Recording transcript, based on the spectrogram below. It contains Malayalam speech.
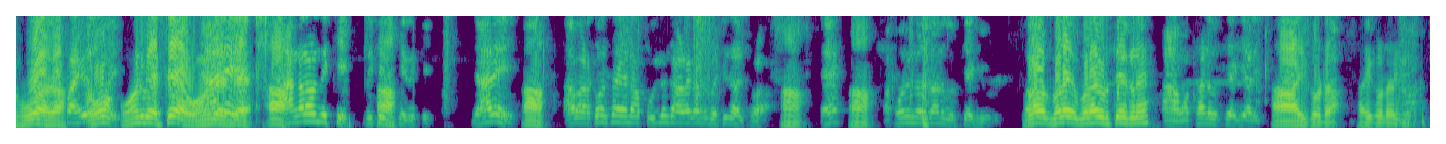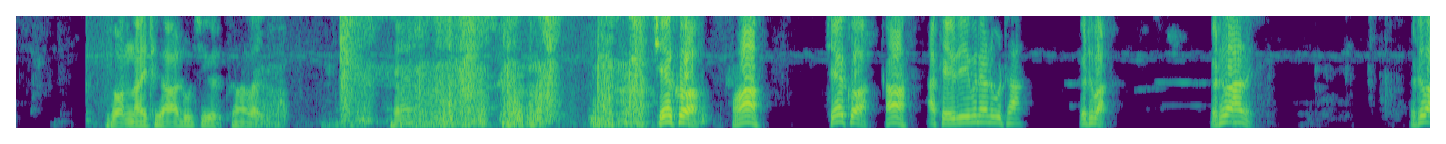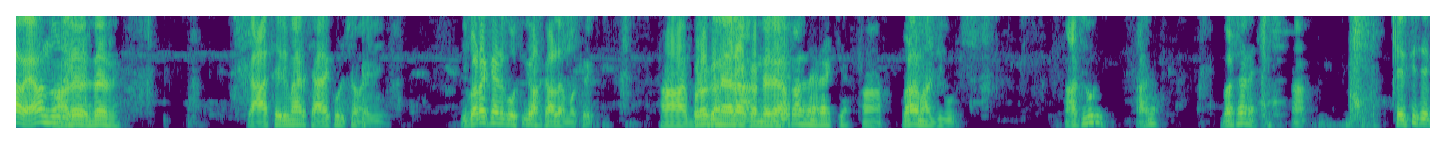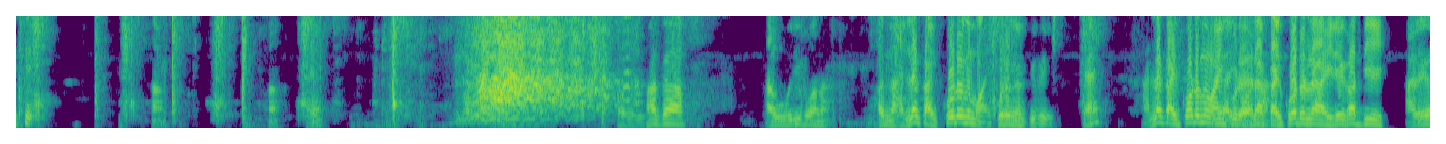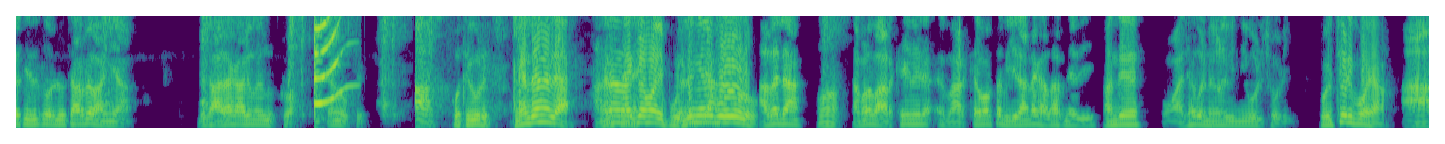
പോവാ അതാ. ഓ വെറ്റേ ഓൺ വെറ്റേ ആ. നിക്കി നിക്കി നിക്കി. ഞാനേ ആ. ആ വടക്കോട്ട് ആ പുല്ലും കാടൊക്കെ ഒന്ന് വെട്ടി തളിച്ചോളാം. ആ. ഏഹ് ആ. അപ്പോൾ നിങ്ങൾ ഇതാണ് വൃത്തിയാക്കി വിടും. ഇവിടെ ഇവിടെ ഇവിടെ വൃത്തിയാക്കണേ? ആ മക്കാണ്ട് വൃത്തിയാക്കിയാളി ആ ആയിക്കോട്ടെ ആയിക്കോട്ടെ. ഇത് ഒന്നായിട്ട് കാട് പിടിച്ച് എടുക്കാനുള്ളത് ചേക്കോ ആ. ചേക്കോ ആ. ആ കരീമിനാണ് വിട്ടാ. ഇട്ട് വാ. ഇട്ട് വാന്ന് ഇട്ട് വാ വേഗം ഒന്നും രാസരിമാരെ ചായ കുടിച്ച മതി ഇവിടെയൊക്കെയാണ് കൊത്തി കണക്കാളെ നമുക്ക് ആ ഇവിടെ ഒക്കെ നേരാക്കണ്ടേ നേരാക്കിയ. ആ. ഇവിടെ മാറ്റി കൂടി മതി കൂടി ആണോ ബസാനെ ആ. ശരിക്ക് ശരിക്ക്. ആ. ആ ഏ. അതാ ആ ഊരി പോന്നാ. അത് നല്ല കൈക്കോട്ടൊന്നും വാങ്ങിക്കൂടെ നിങ്ങൾക്ക് ഇത്. ഏ? നല്ല കൈക്കോട്ടൊന്നും വാങ്ങിക്കൂടെ അല്ല കൈക്കോട്ടല്ല അതിലെ കത്തി. അരകത്ത് ഇത് തൊണ്ണൂറ്റാറിൽ വാങ്ങിയാ. ഇത് കാലാകാലം ഇങ്ങനെ നിൽക്കുക നോക്ക്. ആ കൊത്തിക്കൂടി. ഇങ്ങനെ തന്നെയല്ലേ അങ്ങനെ. പോയുള്ളൂ. അതല്ല നമ്മളെ വടക്കേ വടക്കേ പുറത്തെ വീരാന്റെ കഥ അറിഞ്ഞത്? അതെ ഓന്റെ പെണ്ണുങ്ങൾ പിന്നെ ഒളിച്ചോടി. ഒളിച്ചോടി പോയാ? ആ.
